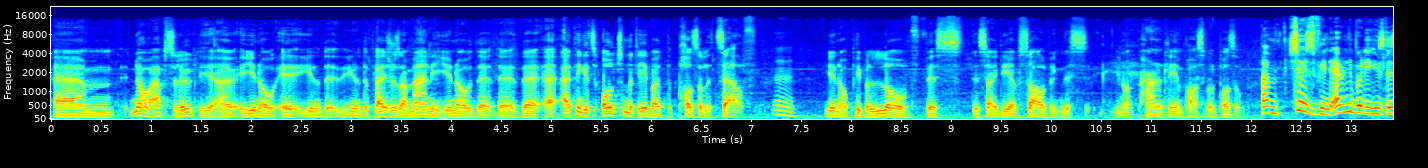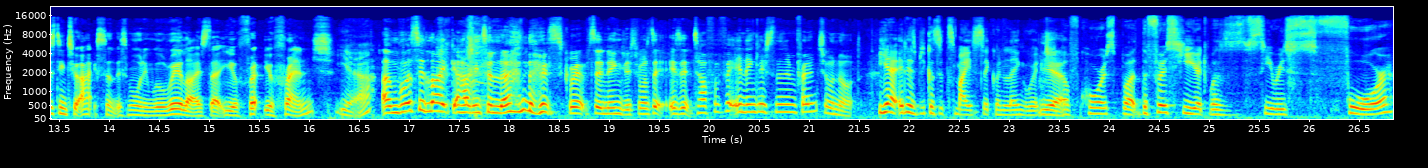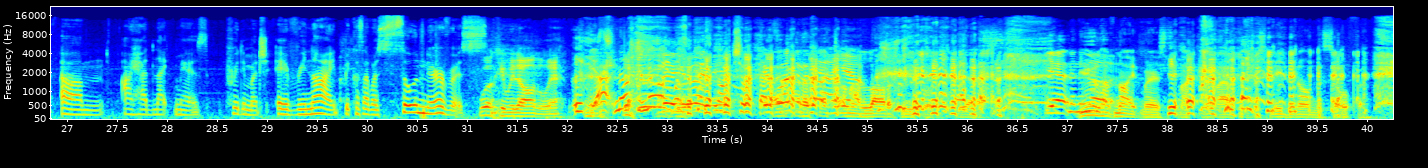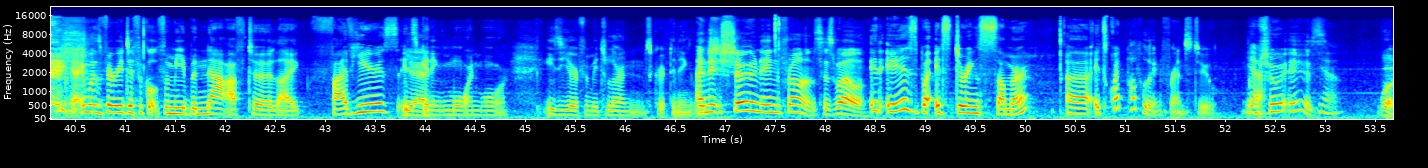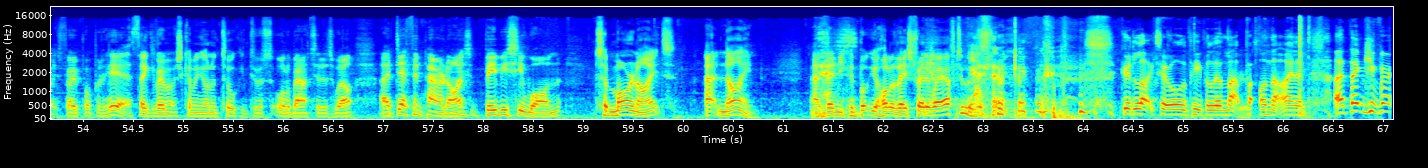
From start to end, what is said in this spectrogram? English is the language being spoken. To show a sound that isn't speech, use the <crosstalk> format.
um, no, absolutely. Uh, you know, uh, you know, the, you know, the pleasures are many. You know, the, the, the, I think it's ultimately about the puzzle itself. Mm. You know, people love this this idea of solving this, you know, apparently impossible puzzle. Um, Josephine, everybody who's listening to Accent this morning will realise that you're fr you're French. Yeah. And um, what's it like having to <laughs> learn those scripts in English? Was it is it tougher for, in English than in French or not? Yeah, it is because it's my second language, yeah. of course. But the first year it was series four, um, I had nightmares pretty much every night because I was so nervous. Working with Ardal, yeah? yeah, no, no, it was not sure <laughs> that. Yeah. a lot of people, yes. <laughs> Yeah, no, no, You'll no. have nightmares tonight after just leaving on the sofa. <laughs> Yeah, it was very difficult for me, but now after like five years, it's yeah. getting more and more easier for me to learn script in English. And it's shown in France as well? It is, but it's during summer. Uh, it's quite popular in France too. Yeah. I'm sure it is. Yeah. Well, it's very popular here. Thank you very much for coming on and talking to us all about it as well. Uh, Death in Paradise, BBC One, tomorrow night at nine. And then you can book your holiday straight away afterwards. <laughs> Good luck to all the people in that, on that island. Uh, thank you very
